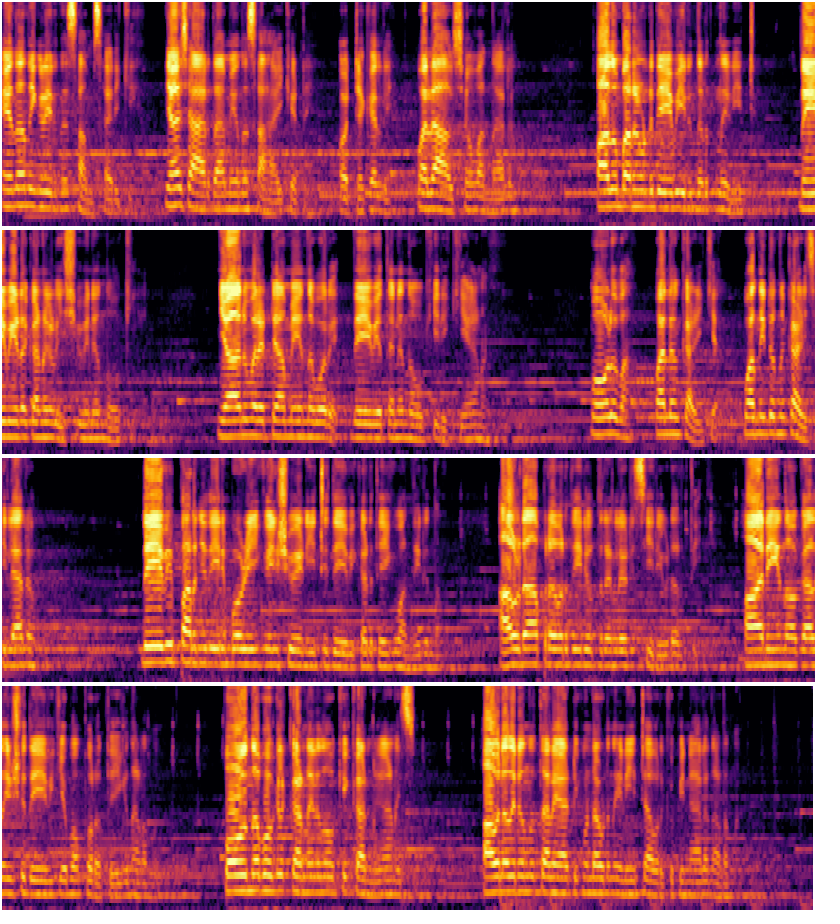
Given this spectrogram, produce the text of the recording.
എന്നാ നിങ്ങളിരുന്ന് സംസാരിക്കുക ഞാൻ ശാരദാമ്മയെ ഒന്ന് സഹായിക്കട്ടെ. ഒറ്റക്കല്ലേ വല്ല ആവശ്യവും വന്നാലോ? അതും പറഞ്ഞുകൊണ്ട് ദേവി ഇരുന്നിടത്ത് എണീറ്റു. ദേവിയുടെ കണ്ണുകൾ ഇശുവിനെ നോക്കി. ഞാനും വരട്ടെ അമ്മ എന്ന പോലെ ദേവിയെ തന്നെ നോക്കിയിരിക്കുകയാണ്. മോൾ വാ വല്ലതും കഴിക്കാം. വന്നിട്ടൊന്നും കഴിച്ചില്ലാലോ? ദേവി പറഞ്ഞു തീരുമ്പോഴേക്ക് ഇഷു എണീറ്റ് ദേവിക്കടുത്തേക്ക് വന്നിരുന്നു. അവളുടെ ആ പ്രവൃത്തി ഉത്തരങ്ങളിൽ ഒരു ചിരി വിടർത്തി. ആരെയും നോക്കാതെ ഇഷു ദേവിക്കൊപ്പം പുറത്തേക്ക് നടന്നു. പോകുന്ന പോക്കിൽ കണ്ണിനെ നോക്കി കണ്ണ് കാണിച്ചു അവനതിനൊന്ന് തലയാട്ടിക്കൊണ്ട് അവിടുന്ന് എണീറ്റ് അവർക്ക് പിന്നാലെ നടന്നു.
